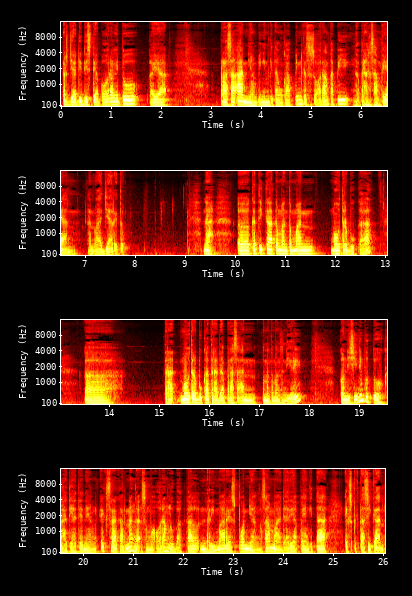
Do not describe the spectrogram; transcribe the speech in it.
terjadi di setiap orang itu kayak perasaan yang ingin kita ungkapin ke seseorang tapi nggak pernah kesampaian kan wajar itu. Nah, e, ketika teman-teman mau terbuka, e, ter mau terbuka terhadap perasaan teman-teman sendiri, kondisi ini butuh kehati-hatian yang ekstra karena nggak semua orang lo bakal nerima respon yang sama dari apa yang kita ekspektasikan.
